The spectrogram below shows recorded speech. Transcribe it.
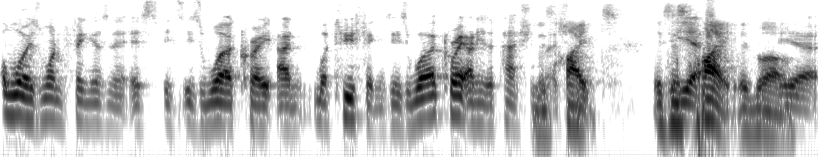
Well, it's one thing, isn't it? It's, it's his work rate and well, two things: his work rate and his passion. His height. It's his yeah. height as well. Yeah.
